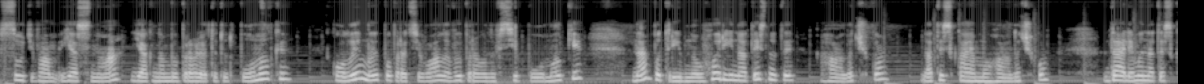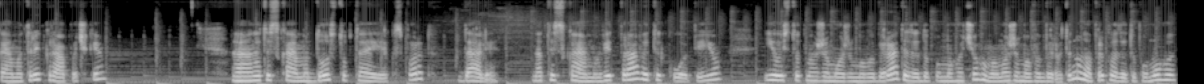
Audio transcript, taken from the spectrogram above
суть вам ясна, як нам виправляти тут помилки. Коли ми попрацювали, виправили всі помилки, нам потрібно вгорі натиснути галочку, натискаємо галочку. Далі ми натискаємо три крапочки Е, Натискаємо Доступ та експорт. Далі натискаємо Відправити копію. І ось тут ми вже можемо вибирати, за допомогою чого ми можемо вибирати. Ну, наприклад, за допомогою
